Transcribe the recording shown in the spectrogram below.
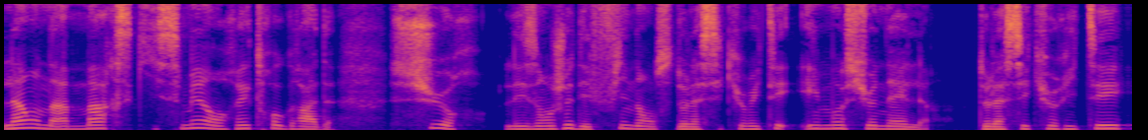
Là, on a Mars qui se met en rétrograde sur les enjeux des finances, de la sécurité émotionnelle, de la sécurité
